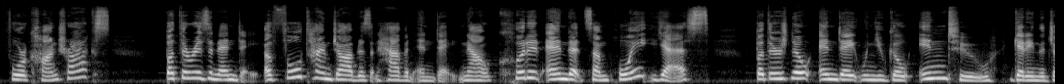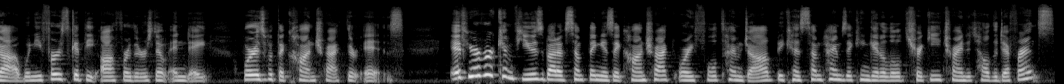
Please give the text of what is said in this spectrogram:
for contracts, but there is an end date. A full time job doesn't have an end date. Now, could it end at some point? Yes but there's no end date when you go into getting the job. When you first get the offer, there's no end date. Whereas with the contract, there is. If you're ever confused about if something is a contract or a full time job, because sometimes it can get a little tricky trying to tell the difference,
